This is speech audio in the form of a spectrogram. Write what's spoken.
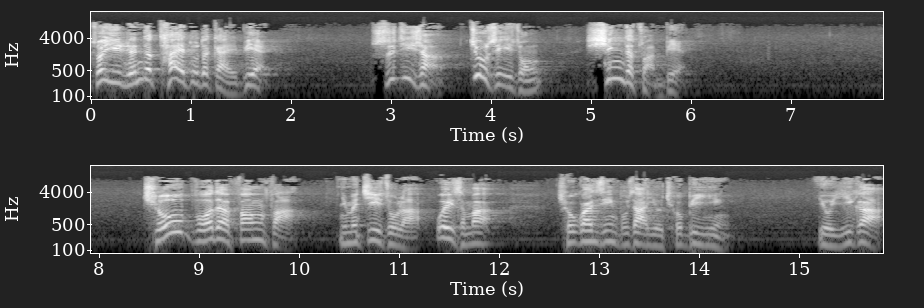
所以人的态度的改变，实际上就是一种新的转变。求佛的方法，你们记住了？为什么求观世音菩萨有求必应？有一个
